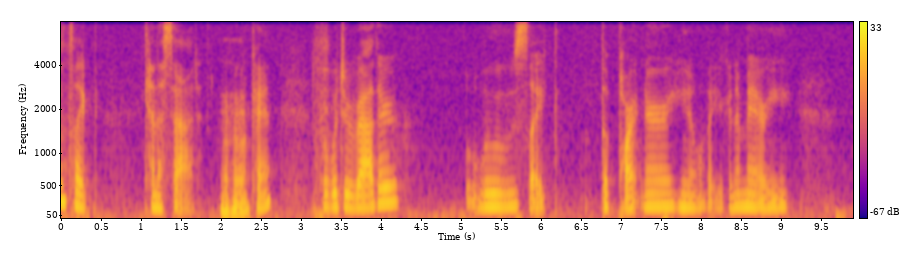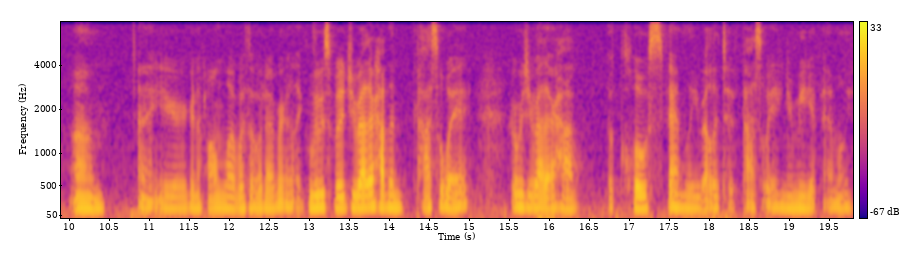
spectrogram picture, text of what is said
one's like kind of sad. Mm-hmm. Okay. But would you rather lose like the partner, you know, that you're to marry um and that you're to fall in love with or whatever? Like lose would you rather have them pass away or would you rather have a close family relative pass away in your immediate family?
